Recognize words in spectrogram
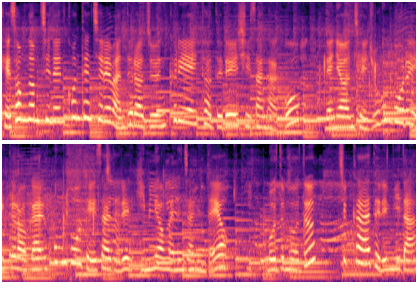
개성 넘치는 콘텐츠를 만들어준 크리에이터들을 시상하고 내년 제주 홍보를 이끌어갈 홍보 대사들을 임명하는 자리인데요. 모두 모두 축하드립니다.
